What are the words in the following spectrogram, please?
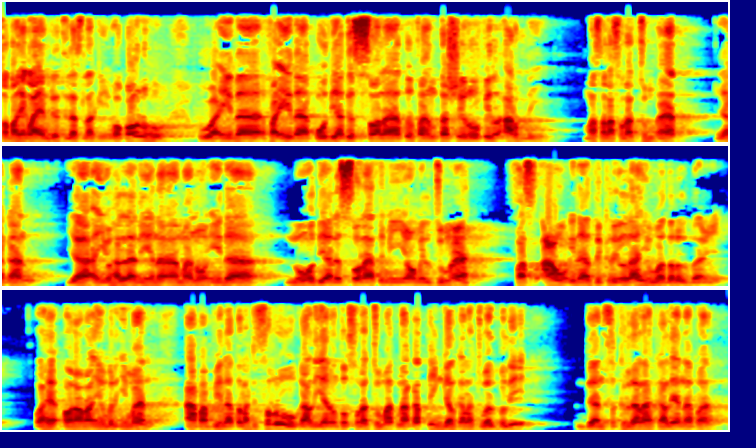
Contoh yang lain biar jelas lagi. Wa qauluhu wa idza fa idza qudiyatis salatu fantashiru fil ardi. Masalah salat Jumat, ya kan? Ya ayyuhalladzina amanu idza nudiya lis-salati min yaumil jum'ah fas'au ila dzikrillahi wa dzarul bai'. Wahai orang-orang yang beriman, apabila telah diseru kalian untuk salat Jumat maka tinggalkanlah jual beli dan segeralah kalian apa?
